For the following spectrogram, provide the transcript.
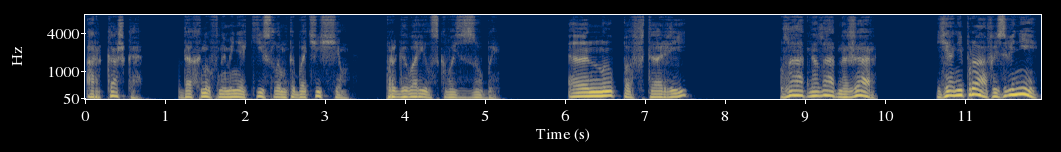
Аркашка, дохнув на меня кислым табачищем, проговорил сквозь зубы. «А ну, повтори!» «Ладно, ладно, Жар, я не прав, извини!»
